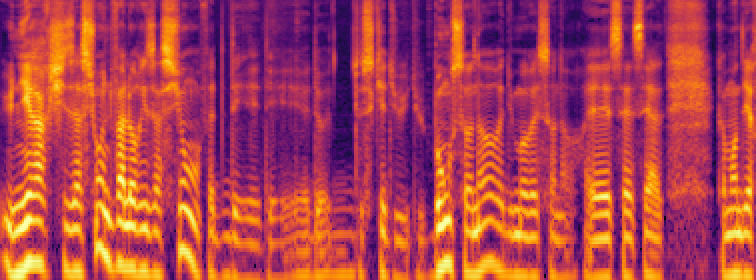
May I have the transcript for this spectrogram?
une hiérarchisation, une valorisation en fait des, des, de, de, ce qui est du, du, bon sonore et du mauvais sonore. Et c'est, comment dire,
